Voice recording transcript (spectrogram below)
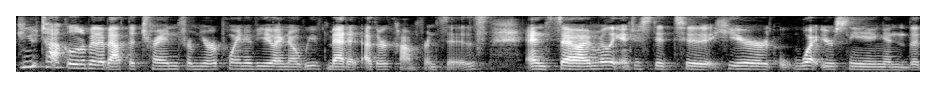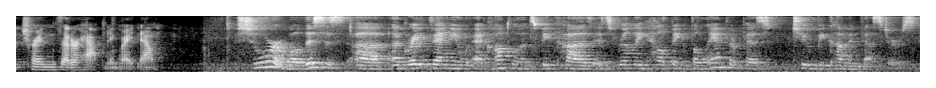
Can you talk a little bit about the trend from your point of view? I know we've met at other conferences. And so I'm really interested to hear what you're seeing and the trends that are happening right now. Sure. Well, this is a, a, great venue at Confluence because it's really helping philanthropists to become investors.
